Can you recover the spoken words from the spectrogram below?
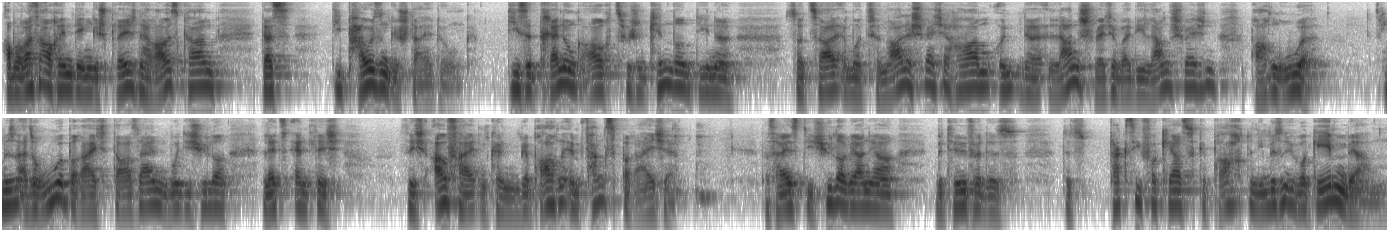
Aber was auch in den Gesprächen herauskam, dass die Pausengestaltung, diese Trennung auch zwischen Kindern, die eine sozial-emotionale Schwäche haben und eine Lernschwäche, weil die Lernschwächen brauchen Ruhe. Es müssen also Ruhebereiche da sein, wo die Schüler letztendlich sich aufhalten können. Wir brauchen Empfangsbereiche. Das heißt, die Schüler werden ja mit Hilfe des, des Taxiverkehrs gebracht und die müssen übergeben werden.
